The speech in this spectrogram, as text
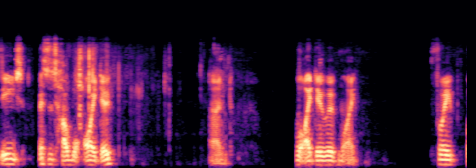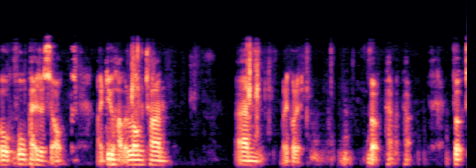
These this is how what I do and what I do with my three or four pairs of socks. I do have a long time um what do you call it foot foot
